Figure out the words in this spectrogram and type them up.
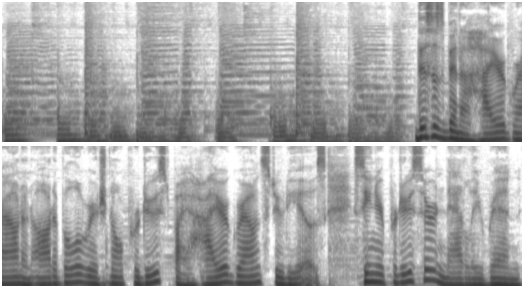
Hmm. This has been a Higher Ground and Audible original produced by Higher Ground Studios. Senior producer Natalie Wren,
